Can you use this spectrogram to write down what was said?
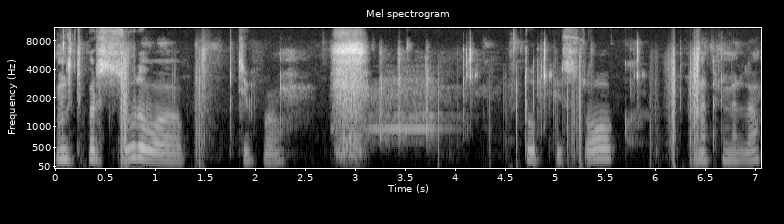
Ну, тепер сюди, о, типа. Тут пісок, наприклад, да?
